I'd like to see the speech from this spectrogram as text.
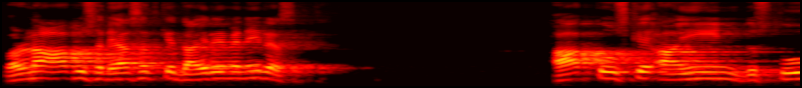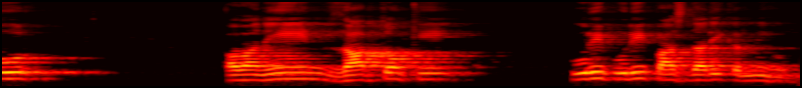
ورنہ آپ اس ریاست کے دائرے میں نہیں رہ سکتے۔ آپ کو اس کے آئین، دستور، قوانین، ضابطوں کی پوری پوری پاسداری کرنی ہوگی۔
